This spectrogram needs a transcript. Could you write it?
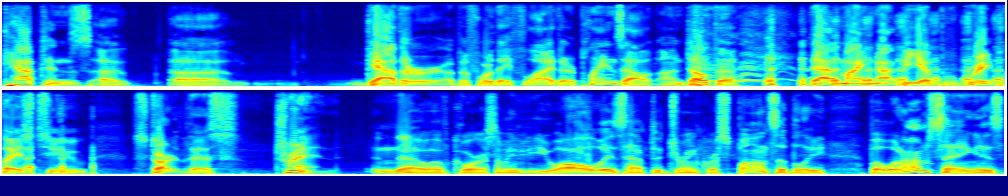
captains uh, uh, gather uh, before they fly their planes out on Delta, that might not be a great place to start this trend. No, of course. I mean, you always have to drink responsibly. But what I'm saying is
